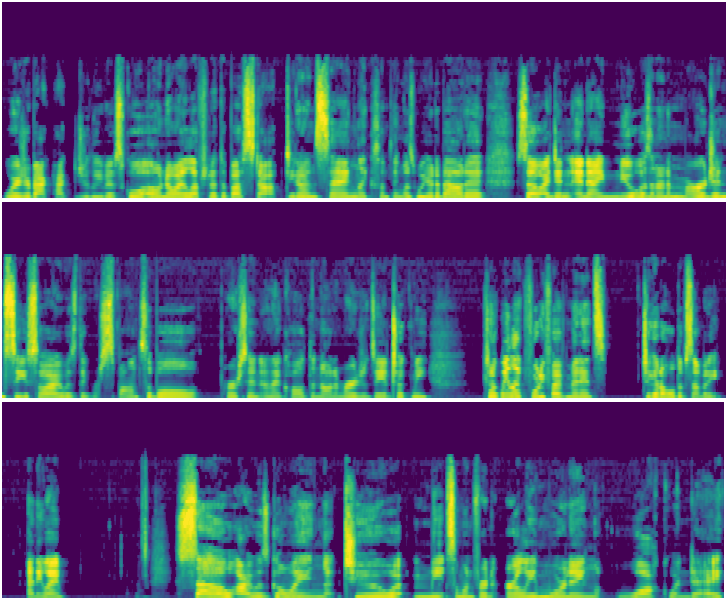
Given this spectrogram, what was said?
"Where's your backpack? Did you leave it at school?" "Oh no, I left it at the bus stop." Do you know what I'm saying? Like something was weird about it. So I didn't and I knew it wasn't an emergency, so I was the responsible person and I called the non-emergency. It took me it took me like 45 minutes to get a hold of somebody. Anyway, so I was going to meet someone for an early morning walk one day.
